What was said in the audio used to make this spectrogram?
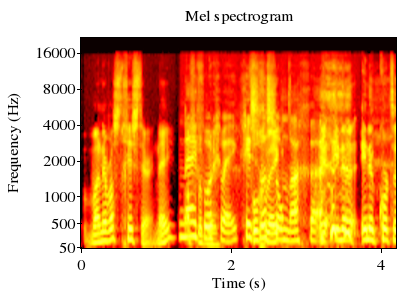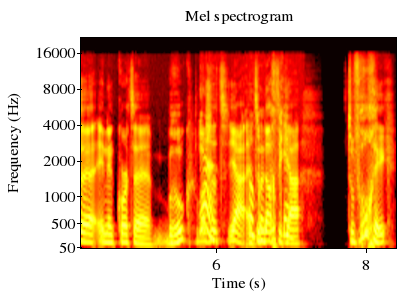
Wanneer was het? Gisteren? Nee? Nee, vorige week. Gisteren Vorige was week. zondag. eh. In, een, in, een korte, in een korte broek was Ja, het. Ja, en toen dacht ik, ja... Toen vroeg ik,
